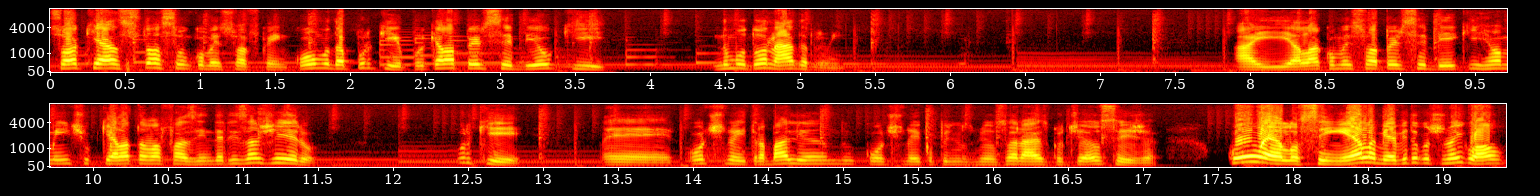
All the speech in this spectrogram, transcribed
Só que a situação começou a ficar incômoda, por quê? Porque ela percebeu que não mudou nada pra mim. Aí ela começou a perceber que realmente o que ela estava fazendo era exagero. Por quê? É, continuei trabalhando, continuei cumprindo os meus horários, continuei, ou seja, com ela ou sem ela, minha vida continua igual.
